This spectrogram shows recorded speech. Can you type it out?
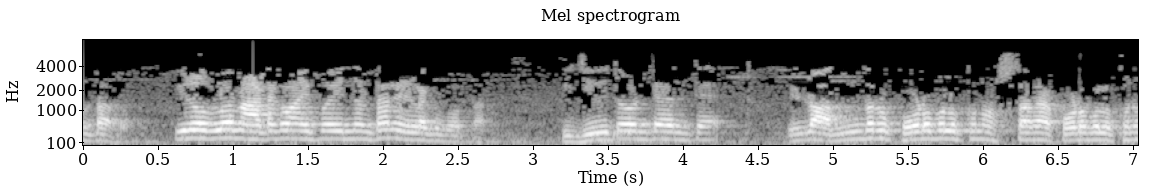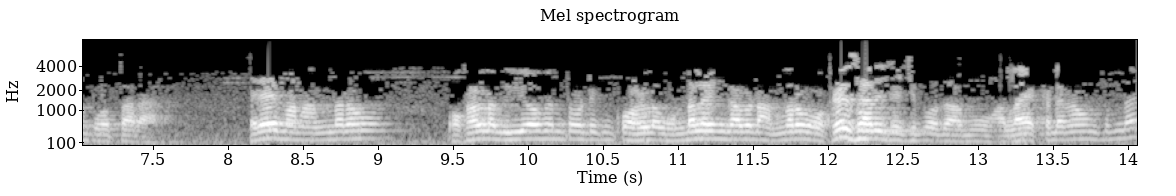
ఉంటారు. ఈ లోపల నాటకం అయిపోయిందంటారు ఇళ్ళకి పోతారు. ఈ జీవితం అంటే అంతే. ఇంట్లో అందరూ కూడబలుక్కుని వస్తారా? కూడబలుక్కుని పోతారా? అదే మనందరం ఒకళ్ళ వియోగంతో ఇంకొకళ్ళ ఉండలేం కాబట్టి అందరం ఒకేసారి చచ్చిపోదాము. అలా ఎక్కడైనా ఉంటుందా?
